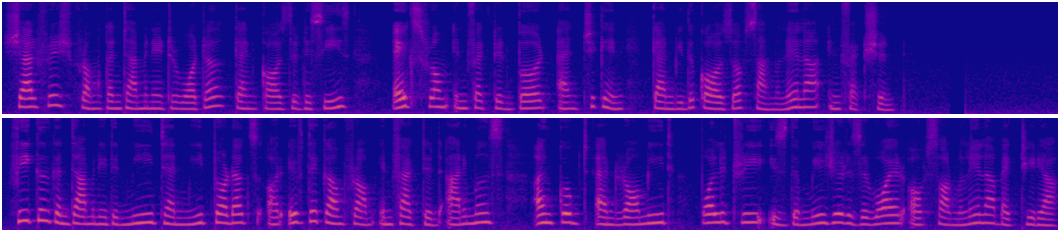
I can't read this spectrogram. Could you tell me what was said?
Shellfish from contaminated water can cause the disease. Eggs from infected bird and chicken can be the cause of salmonella infection fecal contaminated meat and meat products, or if they come from infected animals, uncooked and raw meat, poultry is the major reservoir of Salmonella bacteria.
